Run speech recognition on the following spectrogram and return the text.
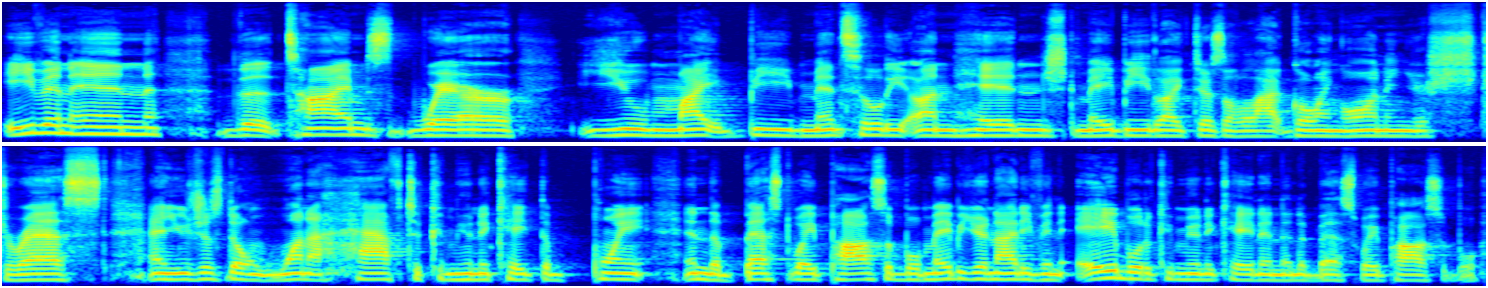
even in the times where you might be mentally unhinged, maybe like there's a lot going on and you're stressed and you just don't want to have to communicate the point in the best way possible. Maybe you're not even able to communicate it in the best way possible.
